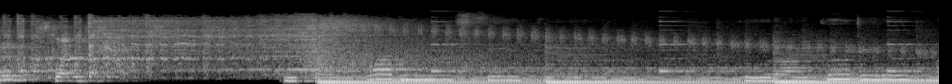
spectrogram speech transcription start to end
kurang ku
